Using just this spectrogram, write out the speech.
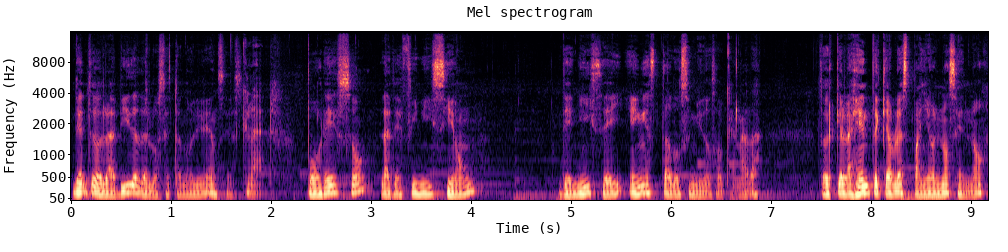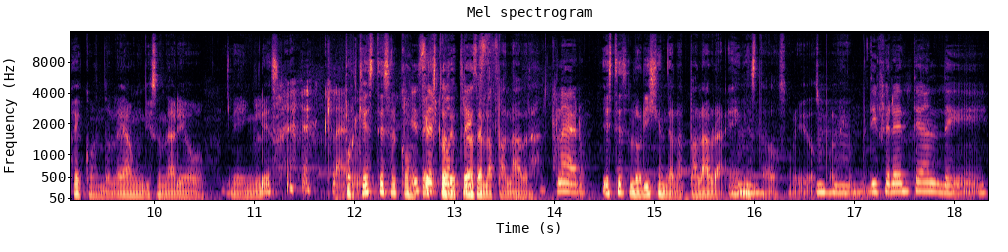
dentro de la vida de los estadounidenses. Claro. Por eso la definición de Nisei en Estados Unidos o Canadá. Entonces, que la gente que habla español no se enoje cuando lea un diccionario de inglés. claro. Porque este es el, contexto detrás de la palabra. Claro. Este es el origen de la palabra en Estados Unidos, por ejemplo. Diferente al de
